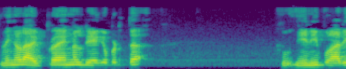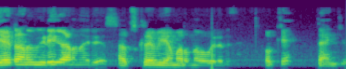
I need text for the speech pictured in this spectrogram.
നിങ്ങളുടെ അഭിപ്രായങ്ങൾ രേഖപ്പെടുത്തുക. ഇനി ആദ്യമായിട്ടാണ് വീഡിയോ കാണുന്നവർ സബ്സ്ക്രൈബ് ചെയ്യാൻ മറന്നു പോകരുത്. ഓക്കെ താങ്ക്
